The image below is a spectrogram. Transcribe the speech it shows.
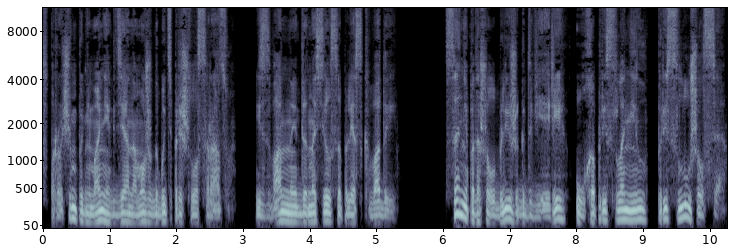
Впрочем, понимание, где она может быть, пришло сразу. Из ванной доносился плеск воды. Саня подошел ближе к двери, ухо прислонил, прислушался.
